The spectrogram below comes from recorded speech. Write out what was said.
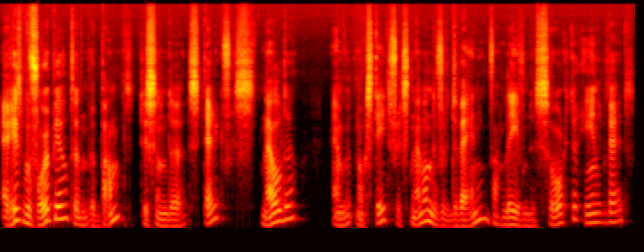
Er is bijvoorbeeld een verband tussen de sterk versnelde en nog steeds versnellende verdwijning van levende soorten enerzijds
